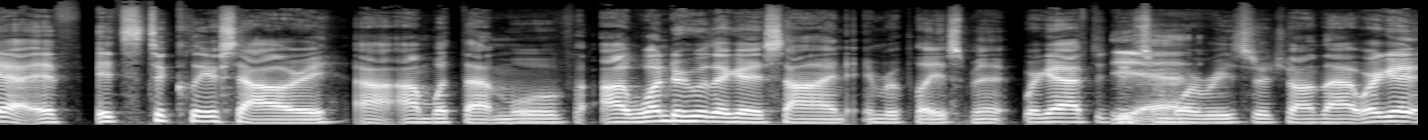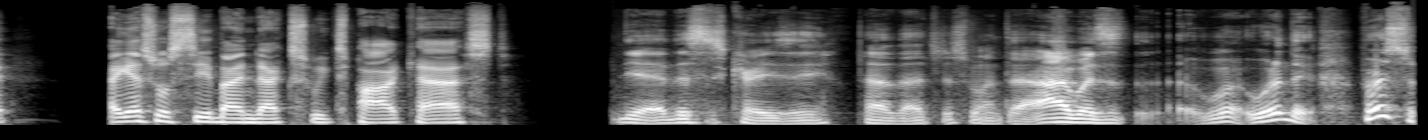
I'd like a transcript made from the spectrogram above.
yeah. If it's to clear salary, uh, I'm with that move. I wonder who they're gonna sign in replacement. We're gonna have to do some more research on that. We're gonna. I guess we'll see by next week's podcast. Yeah, this is crazy how that just went down. I was, what, what are the first?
